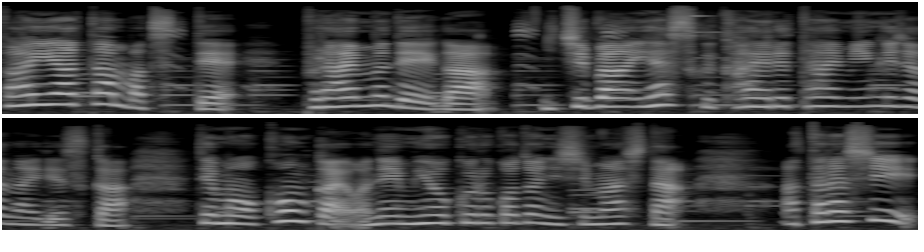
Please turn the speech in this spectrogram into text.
Fire 端末ってプライムデーが一番安く買えるタイミングじゃないですか。でも今回はね、見送ることにしました。新しい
